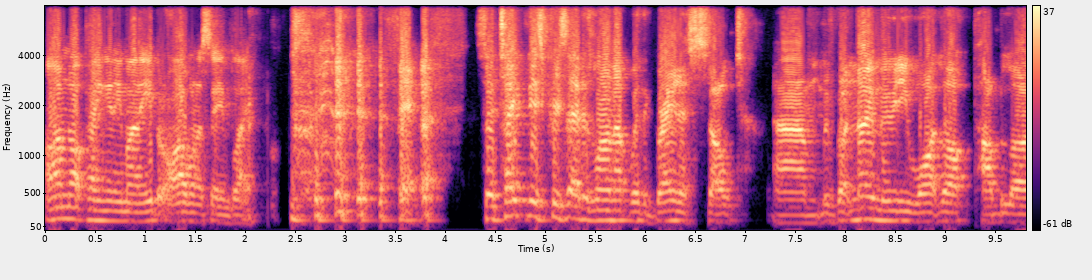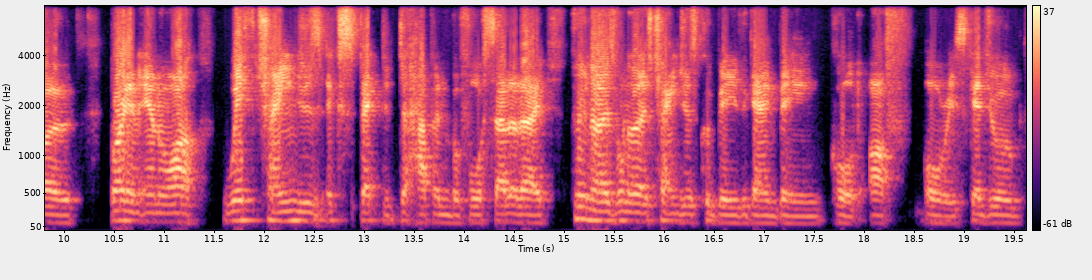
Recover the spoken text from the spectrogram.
I'm not paying any money, but I want to see him play. Fair. So take this Crusaders lineup with a grain of salt. Um, we've got no Moody, Whitelock, Pablo, Braydon Ennor with changes expected to happen before Saturday. Who knows? One of those changes could be the game being called off or rescheduled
